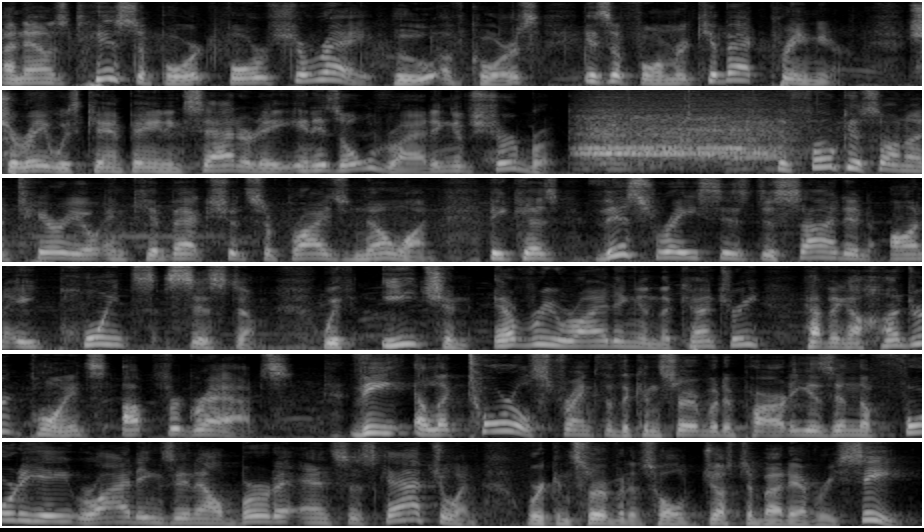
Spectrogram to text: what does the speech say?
announced his support for Charest, who, of course, is a former Quebec Premier. Charest was campaigning Saturday in his old riding of Sherbrooke. The focus on Ontario and Quebec should surprise no one because this race is decided on a points system, with each and every riding in the country having 100 points up for grabs. The electoral strength of the Conservative Party is in the 48 ridings in Alberta and Saskatchewan, where Conservatives hold just about every seat.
